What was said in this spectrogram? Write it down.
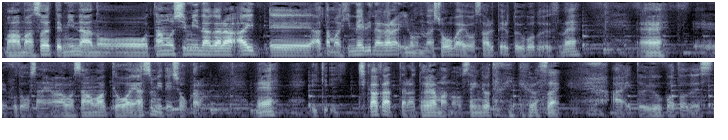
まあまあそうやってみんなあのー、楽しみながらあい、えー、頭ひねりながらいろんな商売をされてるということですね。ねえー、不動産屋さんは今日は休みでしょうからね近かったら富山の鮮魚店に行ってください。はい、ということです。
